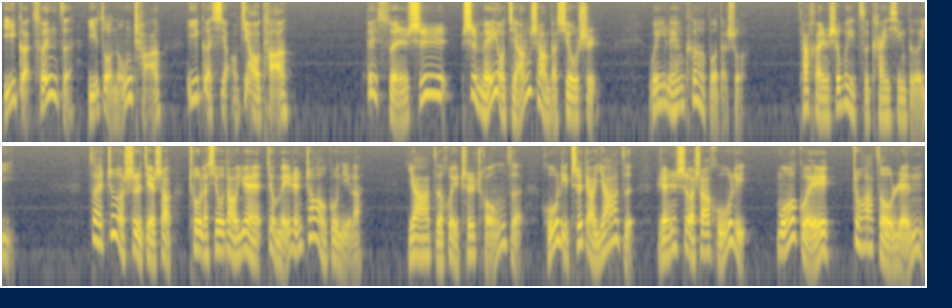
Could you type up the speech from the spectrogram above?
一个村子，一座农场，一个小教堂。对损失是没有奖赏的，修士。威廉刻薄地说，他很是为此开心得意。在这世界上，出了修道院，就没人照顾你了。鸭子会吃虫子，狐狸吃掉鸭子，人射杀狐狸，魔鬼抓走人。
